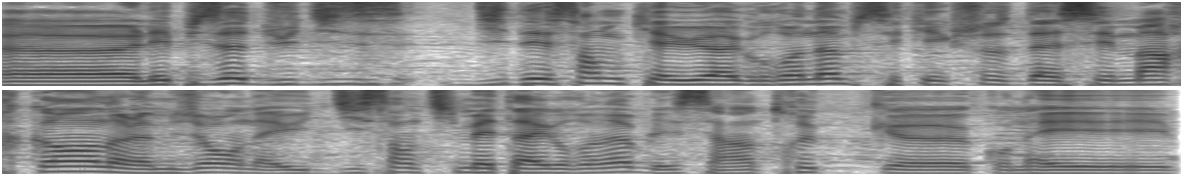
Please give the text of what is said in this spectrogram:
Euh, L'épisode du 10, 10 décembre qu'il y a eu à Grenoble, c'est quelque chose d'assez marquant, dans la mesure où on a eu 10 cm à Grenoble, et c'est un truc euh, qu'on n'avait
